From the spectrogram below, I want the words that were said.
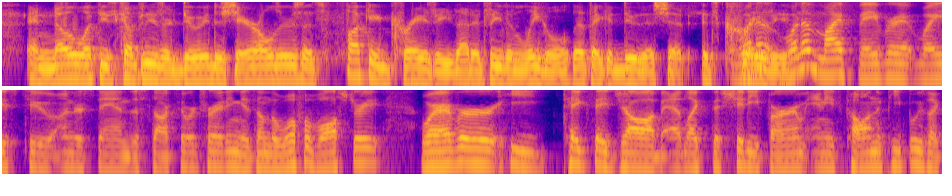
and know what these companies are doing to shareholders it's fucking crazy that it's even legal that they could do this shit. It's One of, crazy. one of my favorite ways to understand the stocks that we're trading is on the Wolf of Wall Street, wherever he takes a job at like the shitty firm and he's calling the people, he's like,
